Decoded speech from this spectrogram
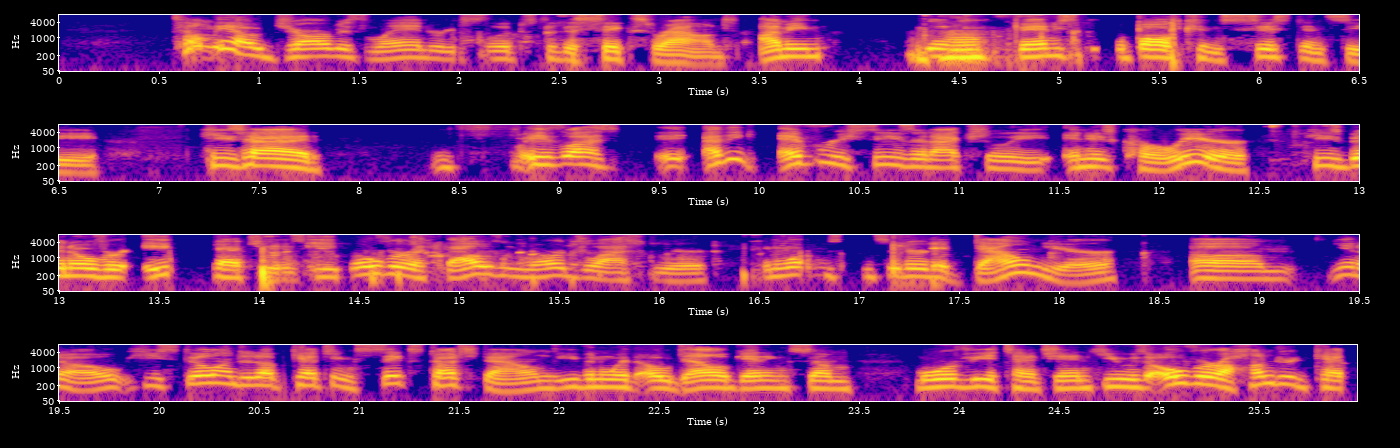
Tell me how Jarvis Landry slips to the sixth round. I mean, mm-hmm. fantasy football consistency, he's had his last I think every season actually in his career he's been over eight catches. He's over a thousand yards last year in what was considered a down year. Um, you know, he still ended up catching six touchdowns, even with Odell getting some more of the attention. He was over a hundred catches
